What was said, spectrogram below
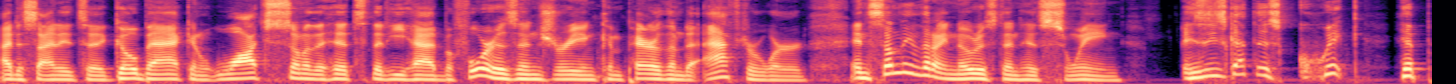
I decided to go back and watch some of the hits that he had before his injury and compare them to afterward. And something that I noticed in his swing is he's got this quick hip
